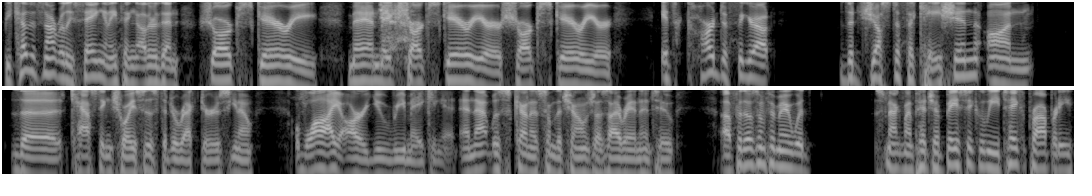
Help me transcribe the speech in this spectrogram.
because it's not really saying anything other than shark scary, man make Yeah. shark scarier, shark scarier. It's hard to figure out the justification on the casting choices, the directors, you know, why are you remaking it? And that was kind of some of the challenges I ran into. Uh, for those unfamiliar with Smack My Pitch Up, basically we take a property,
